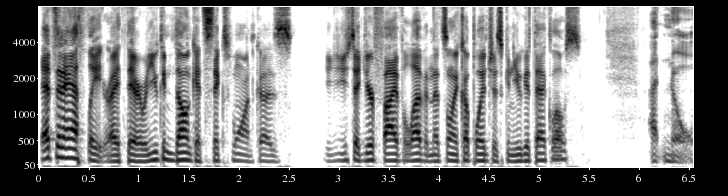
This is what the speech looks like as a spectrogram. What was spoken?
that's an athlete right there. Where you can dunk at six one because you said you're five eleven. That's only a couple inches. Can you get that close? Uh, no,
